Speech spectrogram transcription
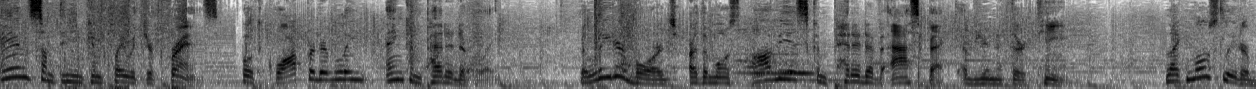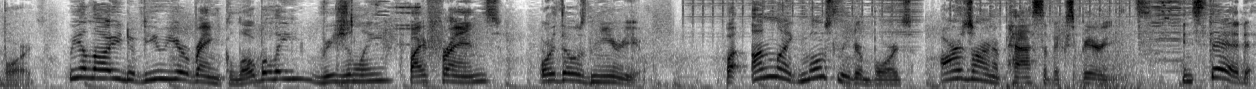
and something you can play with your friends, both cooperatively and competitively. The leaderboards are the most obvious competitive aspect of Unit 13. Like most leaderboards, we allow you to view your rank globally, regionally, by friends, or those near you. But unlike most leaderboards, ours aren't a passive experience. Instead,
